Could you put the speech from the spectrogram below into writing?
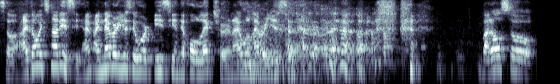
so i know it's not easy i, I never use the word easy in the whole lecture and i will never use it but also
